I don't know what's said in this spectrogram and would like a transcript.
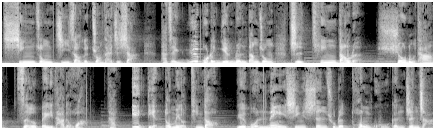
心中急躁的状态之下，他在约伯的言论当中只听到了。羞辱他、责备他的话，他一点都没有听到约伯内心深处的痛苦跟挣扎。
